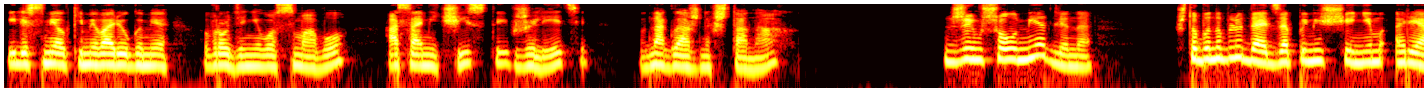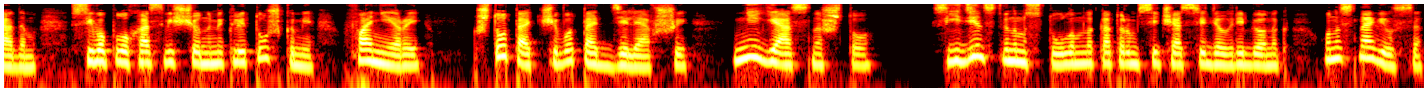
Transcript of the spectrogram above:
Или с мелкими ворюгами вроде него самого — а сами чистые, в жилете, в наглаженных штанах. Джим шел медленно, чтобы наблюдать за помещением рядом с его плохо освещенными клетушками, фанерой, что-то от чего-то отделявшей, неясно что. С единственным стулом, на котором сейчас сидел ребенок, он остановился,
